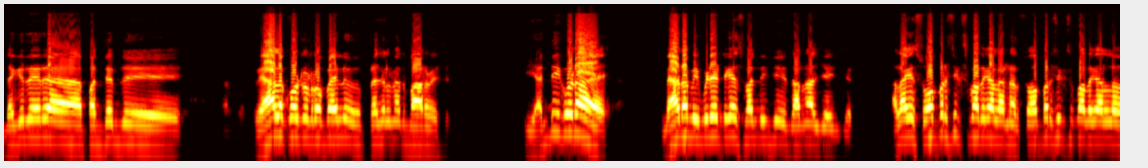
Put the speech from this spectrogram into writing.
దగ్గర దగ్గర పద్దెనిమిది వేల కోట్ల రూపాయలు ప్రజల మీద భారం వేసాడు ఇవన్నీ కూడా మేడం ఇమీడియట్గా స్పందించి ధర్నాలు చేయించారు. అలాగే సూపర్ సిక్స్ పథకాలు అన్నారు. సూపర్ సిక్స్ పథకాల్లో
